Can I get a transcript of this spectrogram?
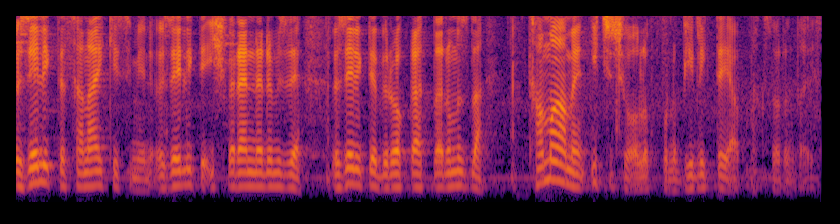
Özellikle sanayi kesimiyle, özellikle işverenlerimizle, özellikle bürokratlarımızla tamamen iç içe olup bunu birlikte yapmak zorundayız.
